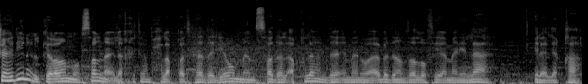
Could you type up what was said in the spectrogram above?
مشاهدينا الكرام وصلنا إلى ختام حلقة هذا اليوم من صدى الأقلام. دائما وأبدا ظلوا في أمان الله. إلى اللقاء.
